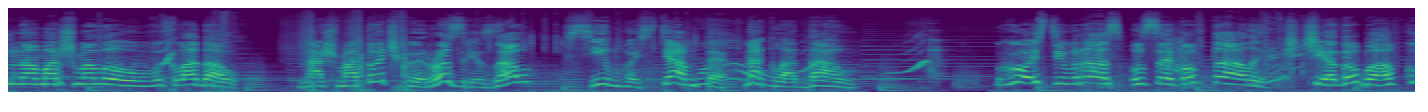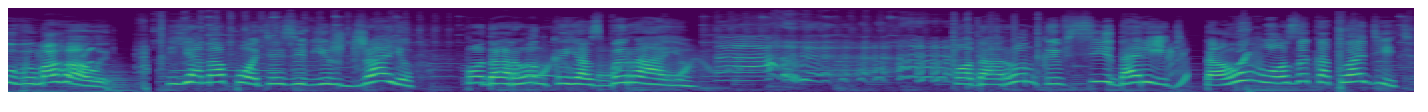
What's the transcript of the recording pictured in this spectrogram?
на маршмеллоу викладав. На шматочки розрізав, всім гостям те накладав. Гості враз усе ковтали, ще добавку вимагали. Я на потязі в'їжджаю, подарунки я збираю. Подарунки всі даріть та у возика кладіть.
